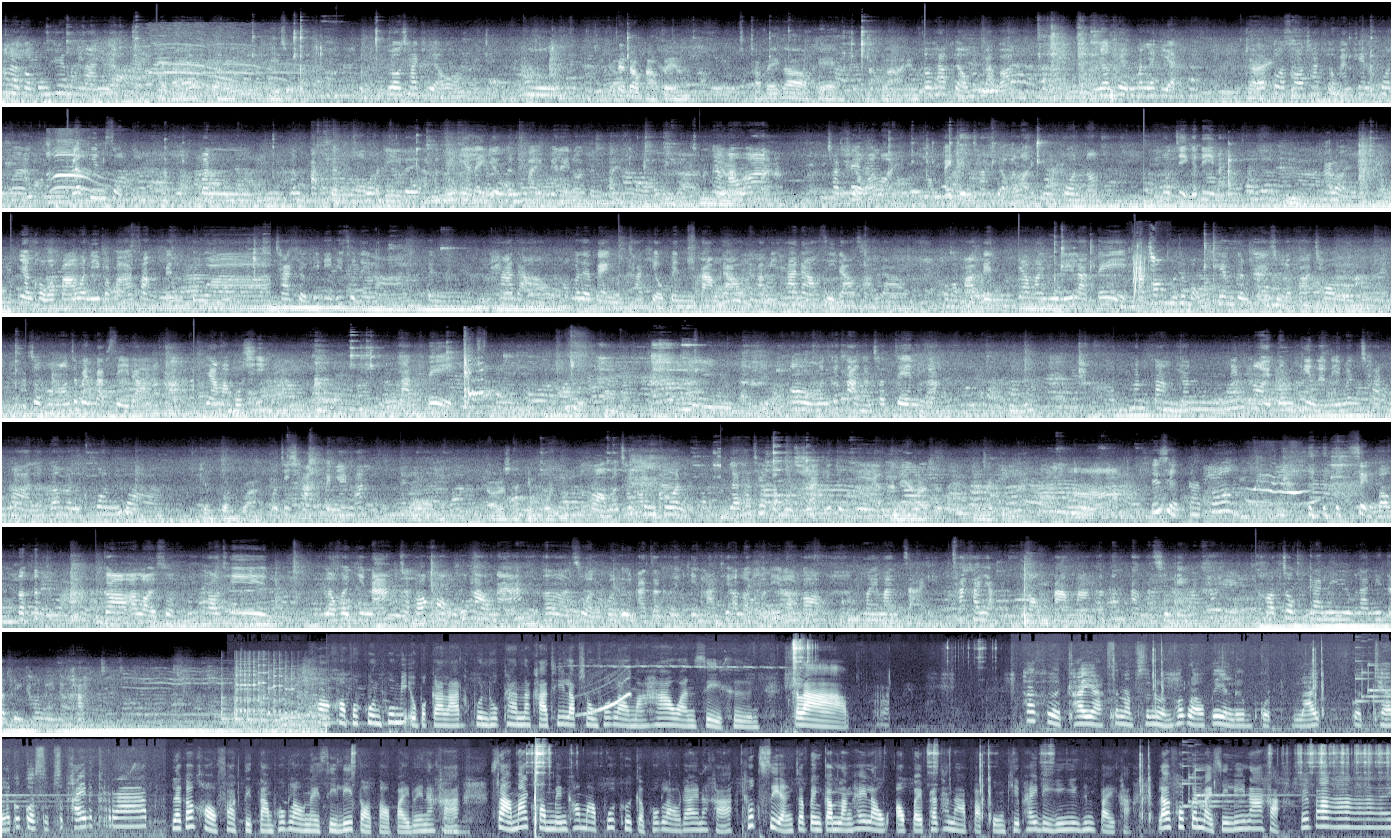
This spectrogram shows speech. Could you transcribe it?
อร่อยกว่ากรุงเทพบางร้านเลยอะเดี๋ยวนี้ดีสุดโรชาเขียวเหรออืมแค่ชอบคาเฟ่คาเฟ่ก็โอเคหลากหลายโรชาเขียวมันแบบว่าเนื้อเค็มมันละเอียดใช่ แล้วตัวซอสชาเขียวแม่งเข้มข้นมาก แล้วทิมสดมันมันตัดกันนัวพอดีเลยอะ มันไม่มีอะไรเยอะเกินไป ไม่มีอะไรน้อยเกินไปไม่มีอย่าอะไรมาหวานว่าไปนะชาเขียวอร่อย ไอติมชาเขียวอร่อยเข้มข้นเนาะ โมจิก็ดีไหม อืมอย่างของป๊าป๊าวันนี้ป๊าป๊าสั่งเป็นตัวชาเขียวที่ดีที่สุดในร้าน เป็น 5 ดาวเขาก็จะแบ่งชาเขียวเป็นตามดาวนะคะมี 5 ดาว 4 ดาว 3 ดาวของป๊าป๊าเป็นยามายูริลาเต้ตากล้องเขาจะบอกว่าเข้มเกินไปส่วนป๊าป๊าชอบเลยใช่ไหม ส่วนของน้องจะเป็นแบบ4ดาวนะคะ ยามาโบชิลาเต้อ๋อมันก็ต่างกันชัดเจนอยู่นะ มันต่างกันนิดหน่อยตรงกลิ่นอันนี้มันชัดกว่าแล้วก็มันข้นกว่า เข้มข้นกว่าโมจิชะเป็นไงคะหอมแล้วรสชาติเข้มข้น หอมรสชาติเข้มข้น แล้วถ้าเทียบกับโมจิชะที่กรุงเทพอันนี้อร่อยสุดที่มากินอ๋อได้เสียงตากล้อง เสียงเบามากก็อร่อยสุดเท่าที่เราเคยกินนะ เฉพาะของพวกเรานะเออส่วนคนอื่นอาจจะเคยกินร้านที่อร่อยกว่านี้เราก็ไม่มั่นใจ ถ้าใครอยากลองตามมาก็ต้องตามมาชิมเองนะคะ ขอจบการรีวิวร้านนี้แต่เพียงเท่านี้นะคะขอขอบพระคุณผู้มีอุปการะคุณทุกท่านนะคะ ที่รับชมพวกเรามา 5 วัน 4 คืน กราบ ถ้าเกิดใครอยากสนับสนุนพวกเราก็อย่าลืมกดไลค์ กดแชร์แล้วก็กด subscribe นะครับ แล้วก็ขอฝากติดตามพวกเราในซีรีส์ต่อ ๆ ไปด้วยนะคะ สามารถคอมเมนต์เข้ามาพูดคุยกับพวกเราได้นะคะ ทุกเสียงจะเป็นกำลังให้เราเอาไปพัฒนาปรับปรุงคลิปให้ดียิ่งๆขึ้นไปค่ะ แล้วพบกันใหม่ซีรีส์หน้าค่ะ บ๊ายบาย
